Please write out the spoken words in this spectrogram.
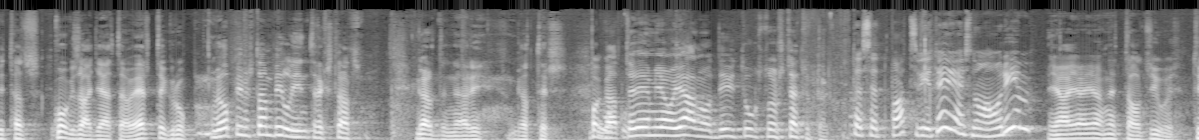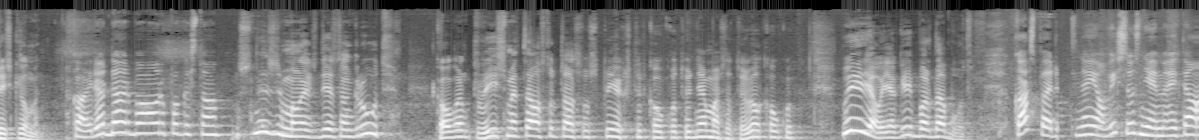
bija tāds kokzāģētāja, RT grupa. Vēl pirms tam bija Lintreks tāds Gardenē arī gaters. Pa gateriem jau jā, no 2004. Tas esat pats vietējais no auriem. Jā, jā, jā netālu dzīvoju. 3 km. Kā ir ar darbu auru pagastā? Es nezinu, man liekas, diezgan grūti. Kaut gan tur izmetāls, tur tāds uz priekšu, tur kaut ko tur ņemās, tur vēl kaut ko. Nu, ir jau, ja grib, var dabūt. Kas par ne jau visu uzņēmēju tā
